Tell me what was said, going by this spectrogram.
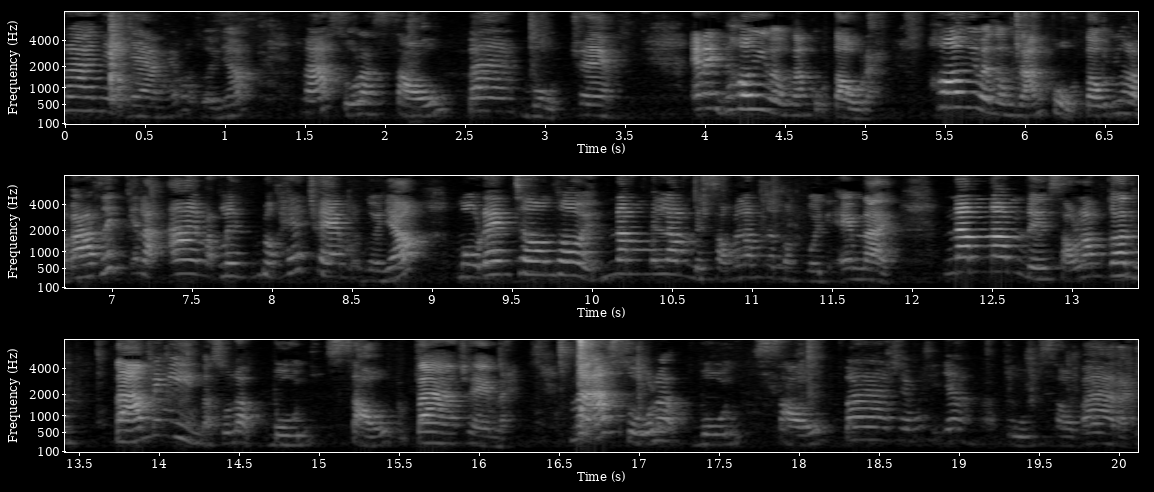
Hoa nhẹ nhàng nhé, mọi người nhá. Mã số là 631 cho em. Em này hơi như dòng dáng cổ tàu này. Hơi như là dòng dáng cổ tàu nhưng là basic Nghĩa là ai mặc lên cũng được hết cho em mọi người nhá. Màu đen trơn thôi 55 đến 65 cân mặc với em này. 55 đến 65 cân 80 nghìn mã số là 463 cho em này. Mã số là 463 cho em các chị nhá. 463 này.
